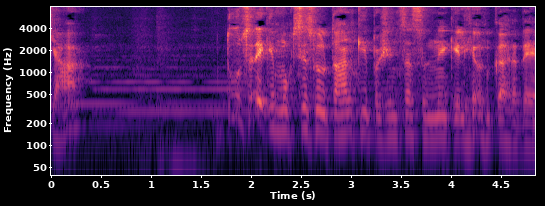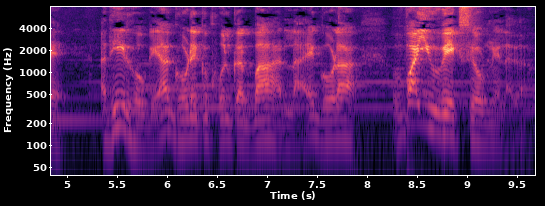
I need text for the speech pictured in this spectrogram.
क्या? दूसरे के मुख से सुल्तान की प्रशंसा सुनने के लिए उनका हृदय अधीर हो गया। घोड़े को खोलकर बाहर लाए, घोड़ा वायु वेग से उड़ने लगा।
